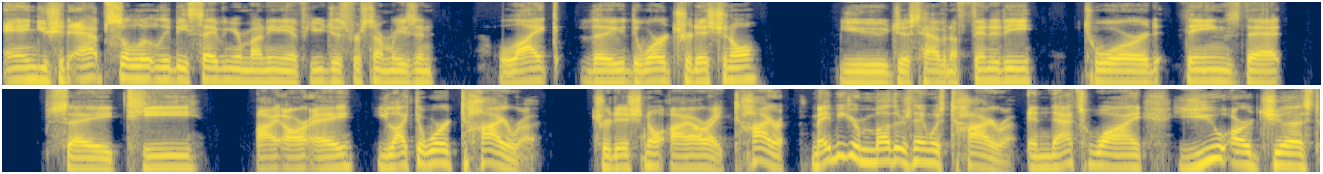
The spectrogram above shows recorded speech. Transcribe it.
and you should absolutely be saving your money. If you just for some reason like the, the word traditional, you just have an affinity toward things that say T I R A. You like the word Tyra, traditional IRA, Tyra. Maybe your mother's name was Tyra, and that's why you are just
